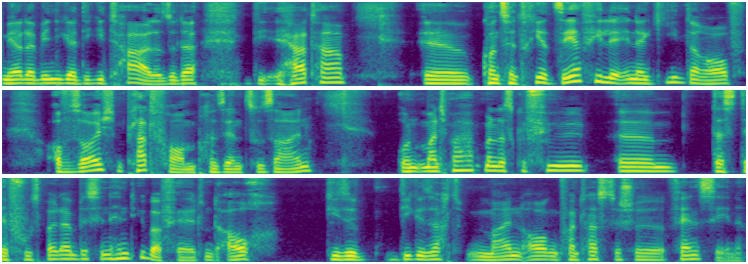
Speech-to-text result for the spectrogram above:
mehr oder weniger digital. Also da die Hertha äh, konzentriert sehr viele Energien darauf, auf solchen Plattformen präsent zu sein. Und manchmal hat man das Gefühl, ähm, dass der Fußball da ein bisschen hinüberfällt und auch diese, wie gesagt, in meinen Augen fantastische Fanszene.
